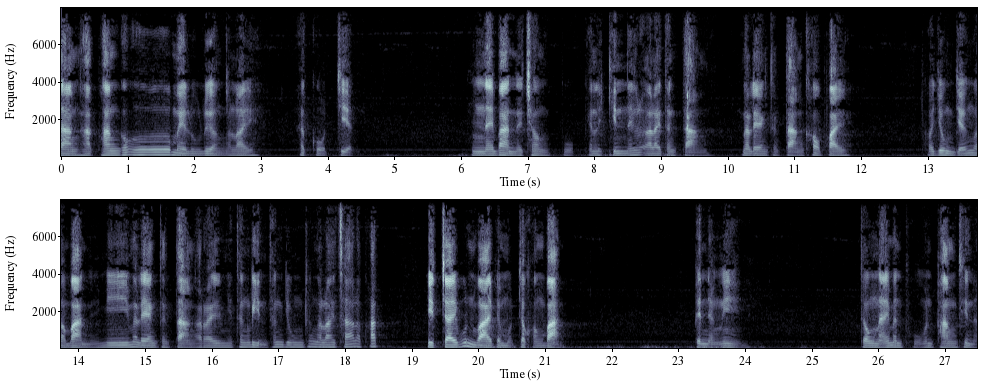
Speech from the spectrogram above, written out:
ต่างหักพังก็เออไม่รู้เรื่องอะไรถ้าโกรธเจียด ในบ้านในช่องปลูกกันกินเนื้ออะไรต่างๆมแมลงต่างๆเข้าไปก็ยุ่งเหยิงว่าบ้านมีมแมลงต่างๆ อะไรมีทั้งลิ่นทั้งยุงทั้งอะไรสารพัด จิตใจวุ่นวายไปหมดเจ้าของบ้าน เป็นอย่างนี้ ตรงไหนมันผูมันพังที่ไหน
